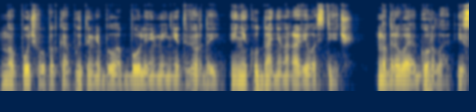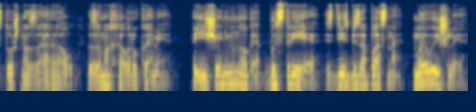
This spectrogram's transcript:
но почва под копытами была более-менее твердой и никуда не норовила стечь. Надрывая горло, истошно заорал, замахал руками. «Еще немного! Быстрее! Здесь безопасно! Мы вышли!»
